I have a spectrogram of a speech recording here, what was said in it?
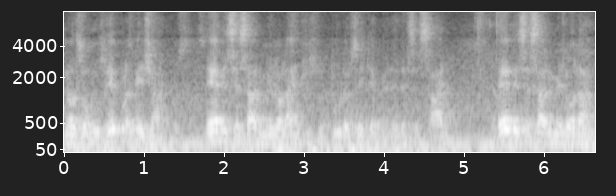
nós vamos replanejar. É necessário melhorar a infraestrutura, eu sei que é necessário. É necessário melhorar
